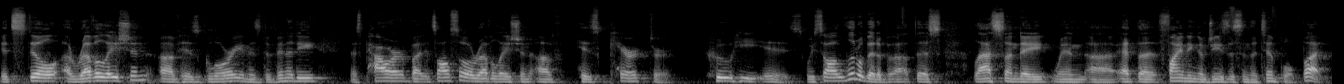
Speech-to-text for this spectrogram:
It's still a revelation of his glory and his divinity and his power, but it's also a revelation of his character, who he is. We saw a little bit about this last Sunday when uh, at the finding of Jesus in the temple, but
